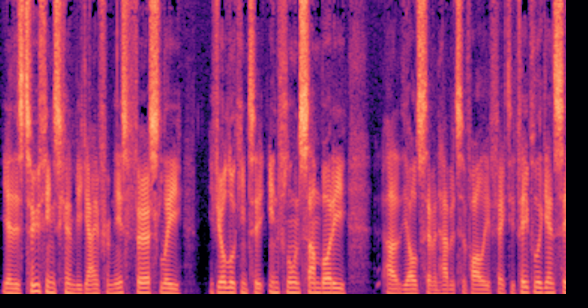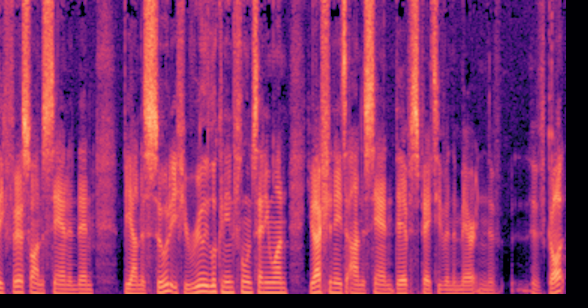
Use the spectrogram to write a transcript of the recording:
Yeah, there's two things can be gained from this. Firstly, if you're looking to influence somebody, uh, the old seven habits of highly effective people again, seek first to understand and then be understood. If you're really looking to influence anyone, you actually need to understand their perspective and the merit in the, they've got,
